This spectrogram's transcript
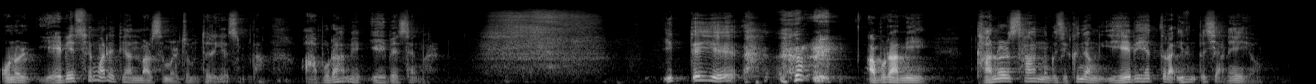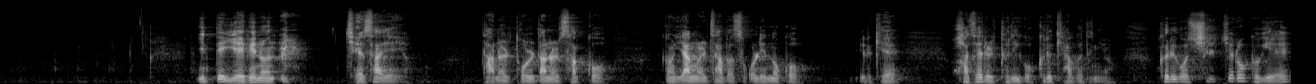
오늘 예배 생활에 대한 말씀을 좀 드리겠습니다. 아브라함의 예배 생활. 이때에 아브라함이 단을 쌓는 것이 그냥 예배했더라 이런 뜻이 아니에요. 이때 예배는 제사예요. 단을 돌단을 쌓고 그 양을 잡아서 올려놓고 이렇게 화제를 드리고 그렇게 하거든요. 그리고 실제로 거기에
